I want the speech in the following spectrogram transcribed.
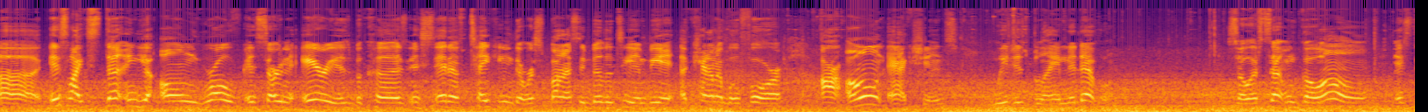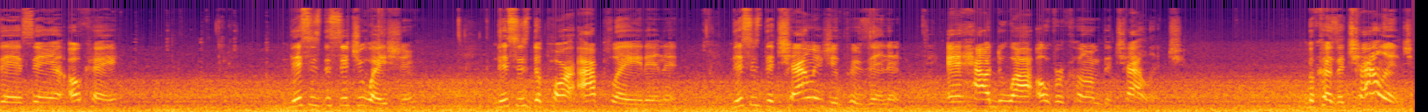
Uh, it's like stunting your own growth in certain areas because instead of taking the responsibility and being accountable for our own actions, we just blame the devil. So if something go on, instead of saying, okay, this is the situation, this is the part I played in it, this is the challenge you presented, and how do I overcome the challenge? Because a challenge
